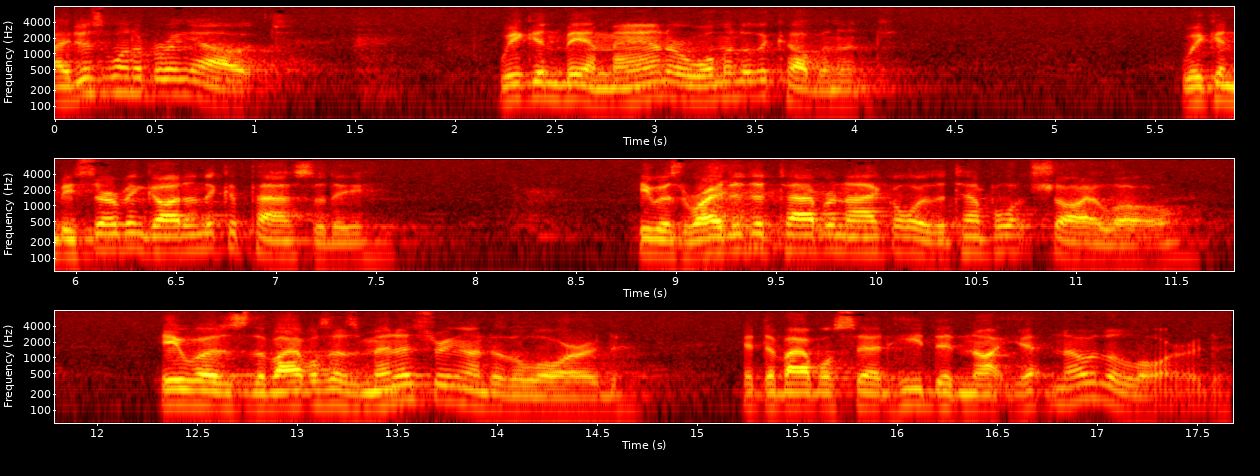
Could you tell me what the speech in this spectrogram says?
I just want to bring out we can be a man or woman of the covenant. We can be serving God in the capacity. He was right at the tabernacle or the temple at Shiloh. He was, the Bible says, ministering unto the Lord. Yet the Bible said he did not yet know the Lord,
